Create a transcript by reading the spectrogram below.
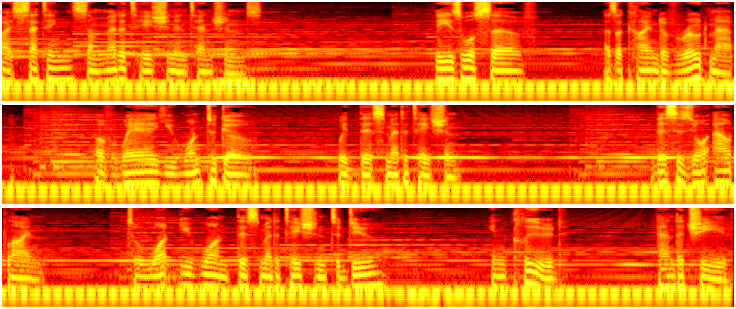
by setting some meditation intentions. These will serve as a kind of roadmap of where you want to go with this meditation. This is your outline to what you want this meditation to do, include, and achieve.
